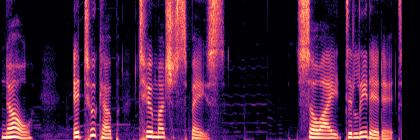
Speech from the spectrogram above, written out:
No, it took up too much space, so I deleted it.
